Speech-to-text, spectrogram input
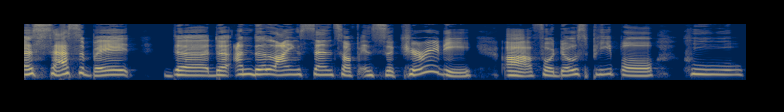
exacerbate the the underlying sense of insecurity uh, for those people who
